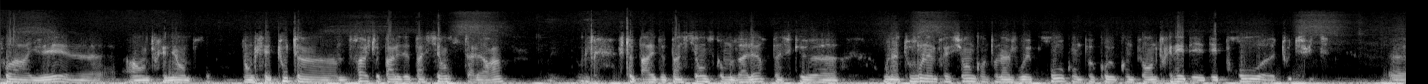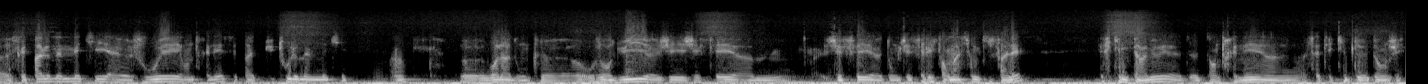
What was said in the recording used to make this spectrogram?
pour arriver euh, à entraîner en pro. Donc c'est tout un... Enfin, je te parlais de patience tout à l'heure. hein. Je te parlais de patience comme valeur parce que euh, on a toujours l'impression quand on a joué pro qu'on peut, qu'on peut entraîner des, des pros euh, tout de suite. Euh, c'est pas le même métier. Euh, jouer et entraîner, c'est pas du tout le même métier. hein. Voilà, donc aujourd'hui j'ai fait, j'ai fait donc j'ai fait les formations qu'il fallait, ce qui me permet de- d'entraîner cette équipe de d'Angers.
